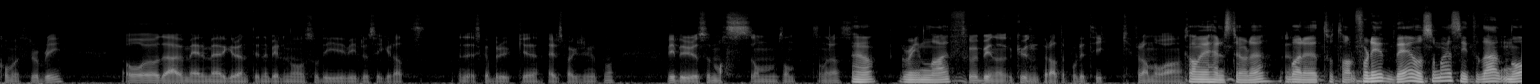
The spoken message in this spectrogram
kommet for å bli. Og det er jo mer og mer grønt inne i bildet nå, så de vil jo sikkert at de skal bruke elsparkesykkel til noe. Vi bryr oss masse om sånt. Andreas. Ja. Green life. Skal vi begynne å kun prate politikk fra nå av? Kan vi helst gjøre det? Bare totalt Fordi det også må jeg si til deg. Nå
